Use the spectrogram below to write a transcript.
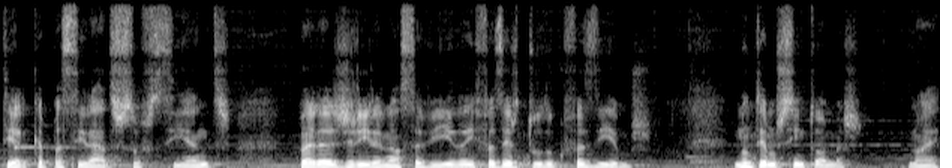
ter capacidades suficientes para gerir a nossa vida e fazer tudo o que fazíamos. Não temos sintomas, não é?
